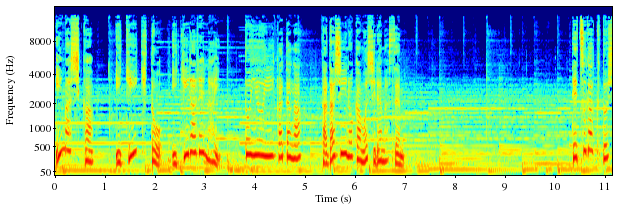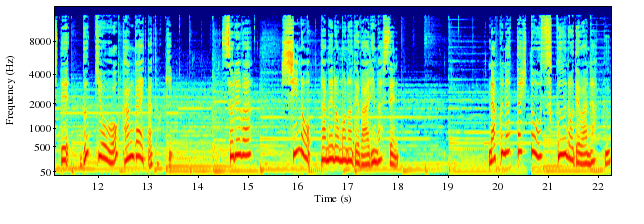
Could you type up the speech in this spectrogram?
今しか生き生きと生きられないという言い方が正しいのかもしれません。哲学として仏教を考えた時それは死のためのものではありません。亡くなった人を救うのではなく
